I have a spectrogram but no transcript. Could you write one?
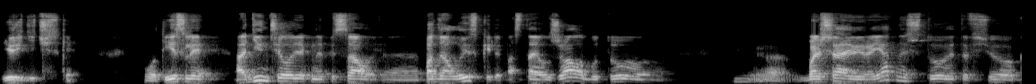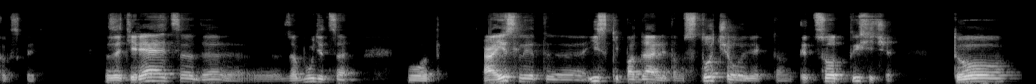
юридически. Вот. Если один человек написал, э, подал иск или поставил жалобу, то э, большая вероятность, что это все, как сказать, затеряется, да, забудется. Вот. А если это иски подали там 100 человек, там 500 тысяч, то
